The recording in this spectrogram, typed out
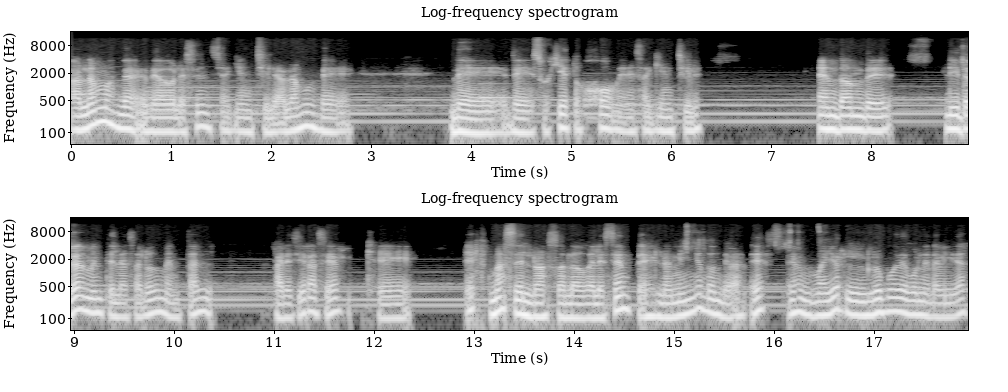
Hablamos de, adolescencia aquí en Chile, hablamos de, sujetos jóvenes aquí en Chile, en donde literalmente la salud mental pareciera ser que es más en los adolescentes, en los niños, donde es, es mayor el grupo de vulnerabilidad.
